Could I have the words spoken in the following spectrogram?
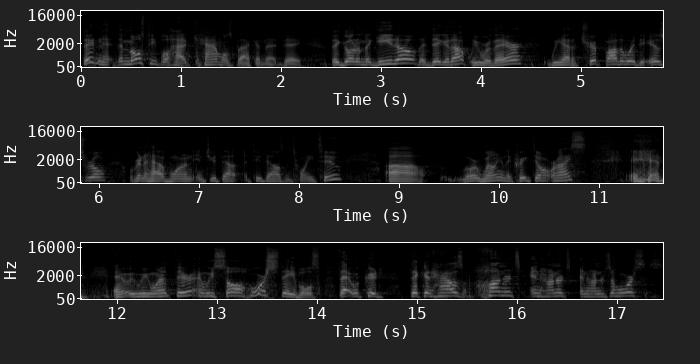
They didn't, most people had camels back in that day. They go to Megiddo, they dig it up. We were there. We had a trip, by the way, to Israel. We're going to have one in 2022 uh, Lord willing, the creek don't rise. And, and we went there and we saw horse stables that could, that could house hundreds and hundreds and hundreds of horses.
